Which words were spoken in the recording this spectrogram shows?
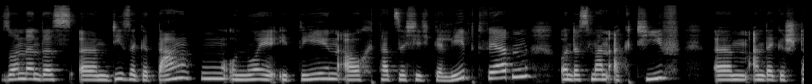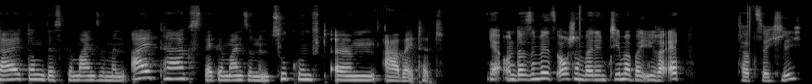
sondern dass ähm, diese Gedanken und neue Ideen auch tatsächlich gelebt werden und dass man aktiv ähm, an der Gestaltung des gemeinsamen Alltags, der gemeinsamen Zukunft ähm, arbeitet. Ja, und da sind wir jetzt auch schon bei dem Thema bei Ihrer App tatsächlich.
